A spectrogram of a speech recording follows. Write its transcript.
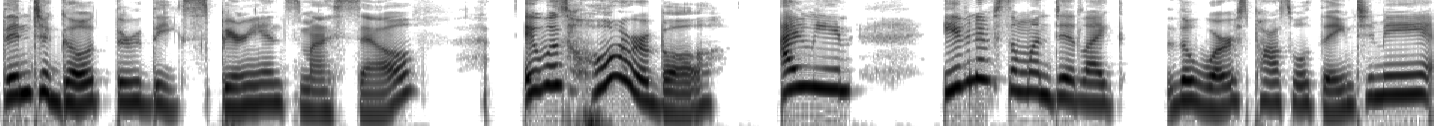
then to go through the experience myself, it was horrible. I mean, even if someone did like the worst possible thing to me,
